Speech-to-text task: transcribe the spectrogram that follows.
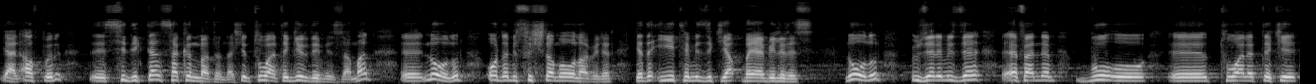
Yani af buyurun e, sidikten sakınmadığından. Şimdi tuvalete girdiğimiz zaman e, ne olur? Orada bir sıçrama olabilir ya da iyi temizlik yapmayabiliriz. Ne olur? Üzerimizde efendim bu e, tuvaletteki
